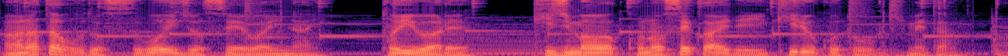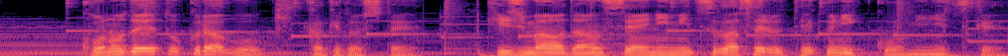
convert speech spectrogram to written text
あなたほどすごい女性はいない、と言われ、木島はこの世界で生きることを決めた。このデートクラブをきっかけとして、木島は男性に貢がせるテクニックを身につけ、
